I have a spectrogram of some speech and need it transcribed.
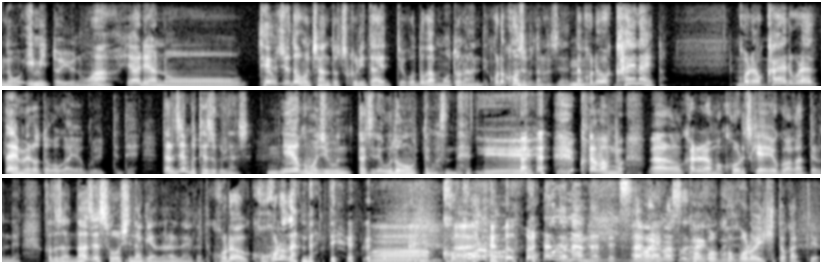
の意味というのはやはりあの手打ちうどんをちゃんと作りたいっていうことが元なんでこれコンセプトなんですね。これは変えないと。これを変えるぐらいだったらやめろと僕はよく言ってて。だから全部手作りなんです、うん。ニューヨークも自分たちでうどんを打ってますんで。ええ。これはもうあの彼らも効率経営よく分かってるんで加藤さんなぜそうしなきゃならないかってこれは心なんだっていう。心心なんだって。伝わります、まあ心意気とかっていう。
